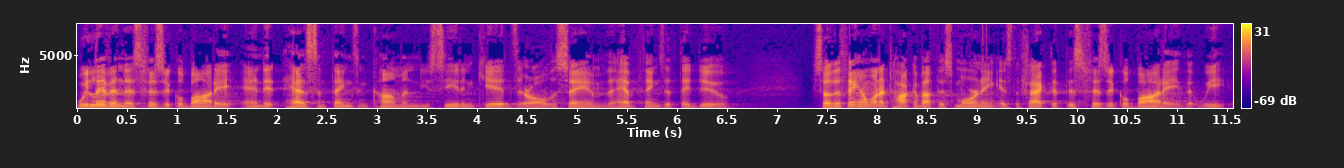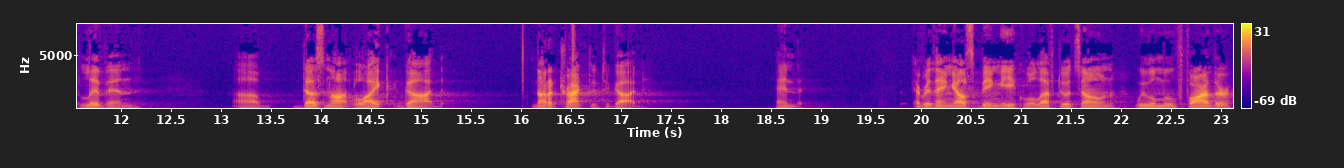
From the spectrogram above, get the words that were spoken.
We live in this physical body, and it has some things in common. You see it in kids, they're all the same, they have things that they do. So, the thing I want to talk about this morning is the fact that this physical body that we live in uh, does not like God, not attracted to God. And everything else being equal, left to its own, we will move farther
